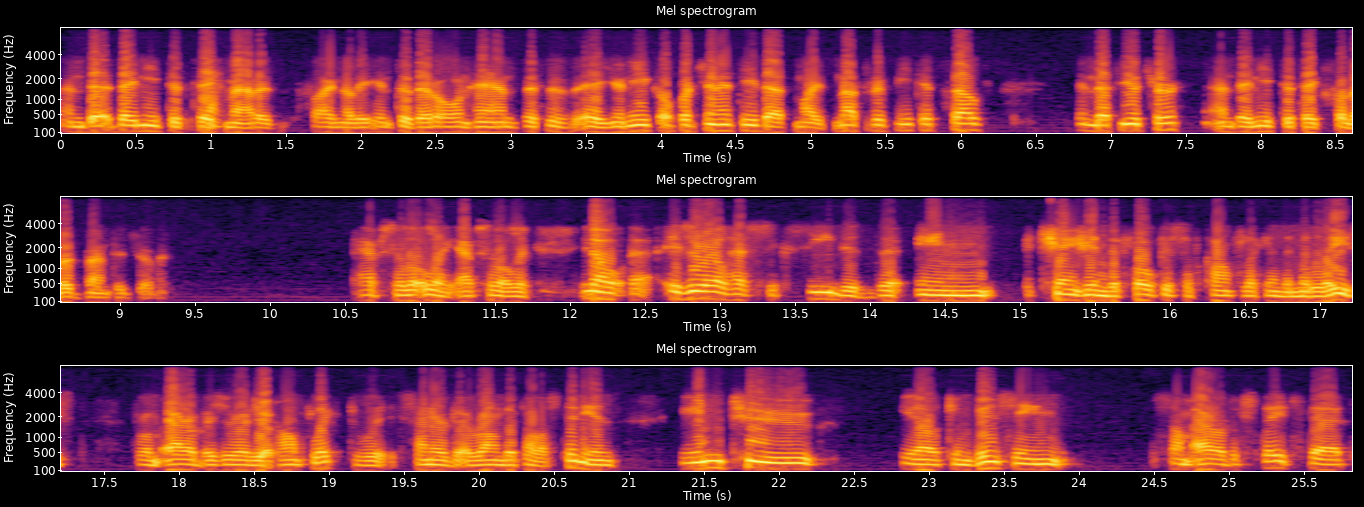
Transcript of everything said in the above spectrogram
And they, they need to take matters finally into their own hands. This is a unique opportunity that might not repeat itself in the future, and they need to take full advantage of it. absolutely, absolutely. You know, uh, Israel has succeeded in changing the focus of conflict in the Middle East from Arab-Israeli Yep. conflict, which centered around the Palestinians, into you know convincing some Arabic states that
